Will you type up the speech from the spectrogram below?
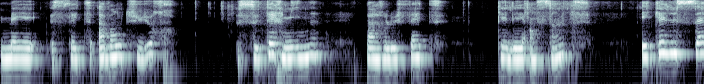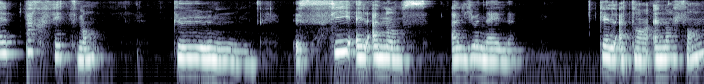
mais cette aventure se termine par le fait qu'elle est enceinte et qu'elle sait parfaitement que euh, si elle annonce à Lionel qu'elle attend un enfant,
